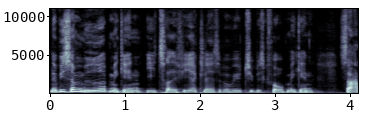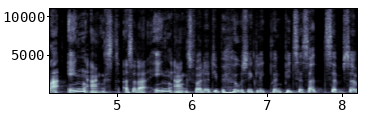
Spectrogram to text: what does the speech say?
Når vi så møder dem igen i 3. og 4. klasse, hvor vi typisk får dem igen, så er der ingen angst, altså der er ingen angst for det, og de behøver ikke ligge på en pizza, så, så, så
